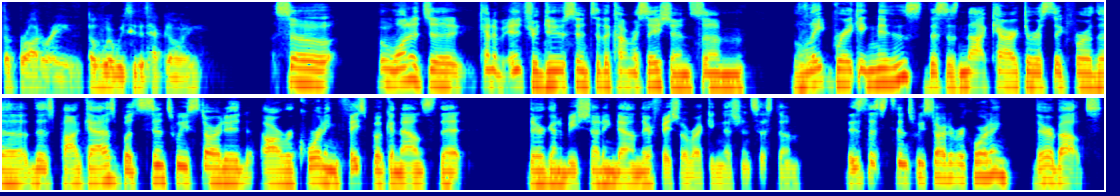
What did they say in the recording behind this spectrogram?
the broad range of where we see the tech going. So I wanted to kind of introduce into the conversation some late breaking news. This is not characteristic for the this podcast, but since we started our recording, Facebook announced that they're going to be shutting down their facial recognition system. Is this since we started recording? Thereabouts.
